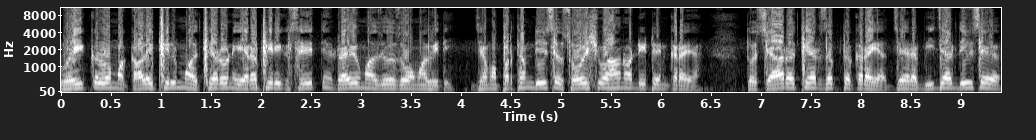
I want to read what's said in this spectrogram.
વ્હીકલોમાં કાળી ફિલ્મ, હથિયારોની હેરાફેરી સહિતની ડ્રાઈવમાં યોજવામાં આવી હતી, જેમાં પ્રથમ દિવસે ચોવીસ વાહનો ડિટેન કરાયા. તો ચાર હથિયાર જપ્ત કરાયા, જ્યારે બીજા દિવસે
